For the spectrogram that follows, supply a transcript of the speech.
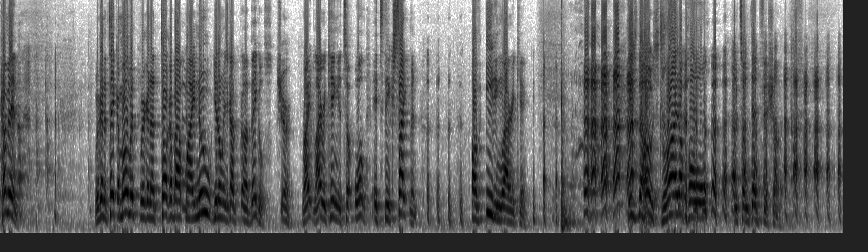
Come in. We're going to take a moment. We're going to talk about my new, you know, he's got uh, bagels, Sure. right? Larry King. It's a, all. It's the excitement of eating Larry King. He's the host. Dried up hole with some dead fish on it.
